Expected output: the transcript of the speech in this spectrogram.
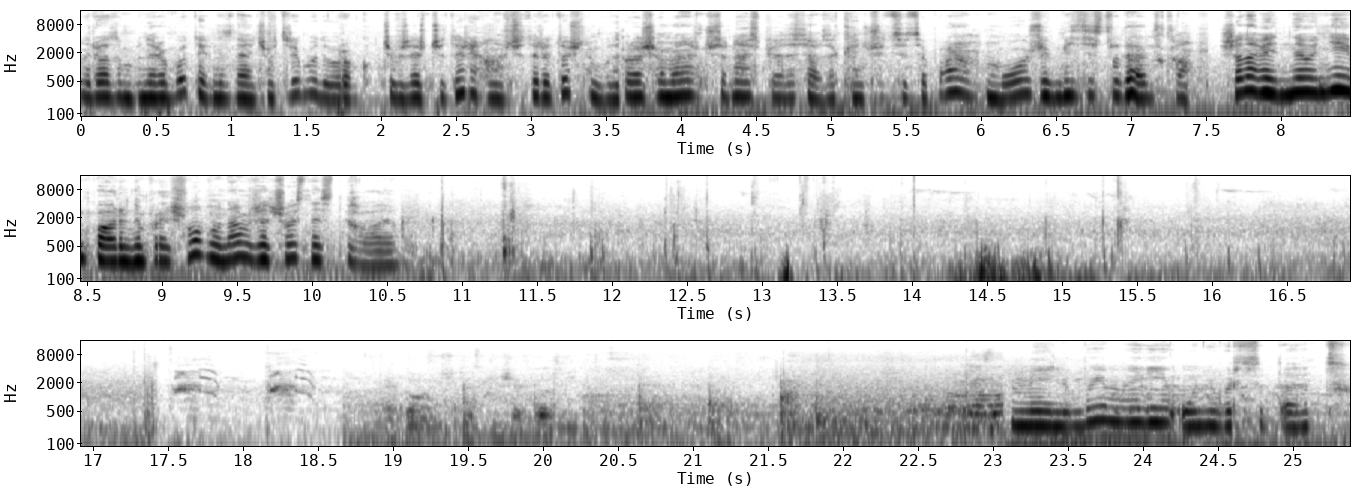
разом буде робота, я не знаю, чи в три буде урок, чи вже в чотири, але в чотири точно буде. Коротше, у мене в 14.50 закінчується ця пара. Може, бізі студентська. Ще навіть не однієї пари не пройшло, вона вже щось не встигає. Мій любимий університет.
